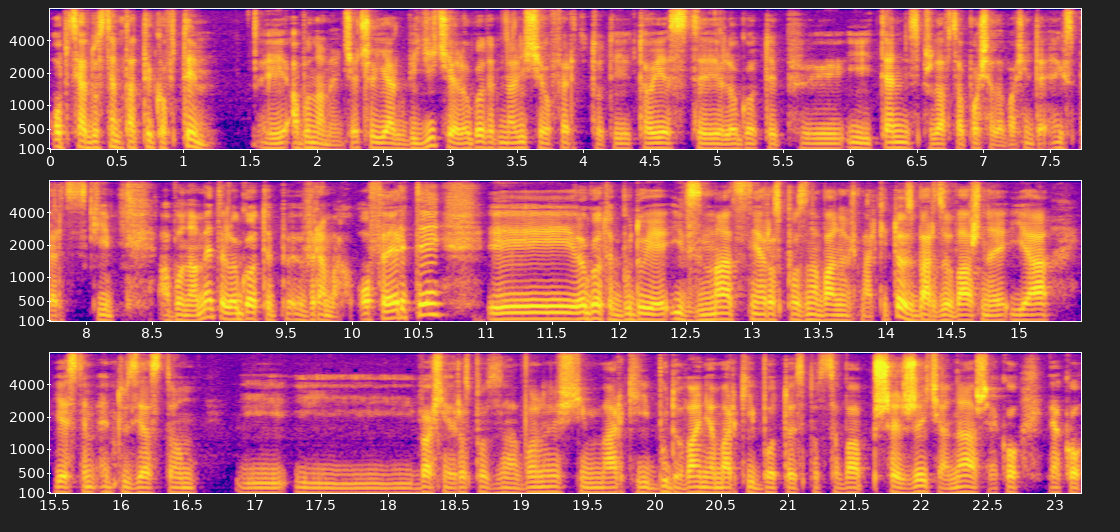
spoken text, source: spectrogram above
opcja dostępna tylko w tym y, abonamencie, czyli jak widzicie logotyp na liście ofert to, to jest y, logotyp y, i ten sprzedawca posiada właśnie ten ekspercki abonament, logotyp w ramach oferty, logotyp buduje i wzmacnia rozpoznawalność marki. To jest bardzo ważne. Ja jestem entuzjastą i, i właśnie rozpoznawalności marki, budowania marki, bo to jest podstawa przeżycia nasz jako, jako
